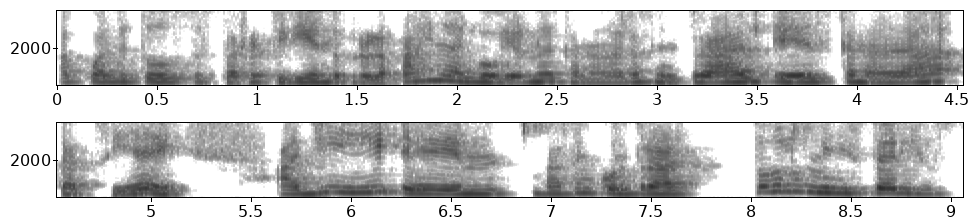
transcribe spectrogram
a cuál de todos te estás refiriendo, pero la página del gobierno de Canadá, la central, es canadá.ca. Allí em, vas a encontrar todos los ministerios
